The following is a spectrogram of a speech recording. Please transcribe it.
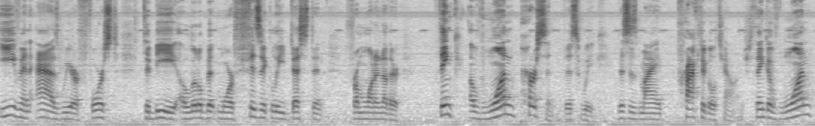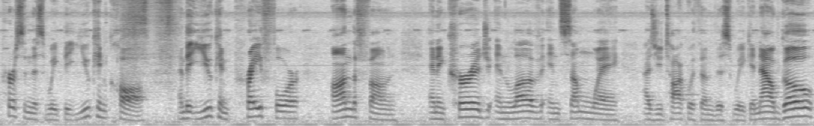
even as we are forced to be a little bit more physically distant from one another. Think of one person this week. This is my practical challenge. Think of one person this week that you can call and that you can pray for on the phone and encourage and love in some way as you talk with them this week. And now go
